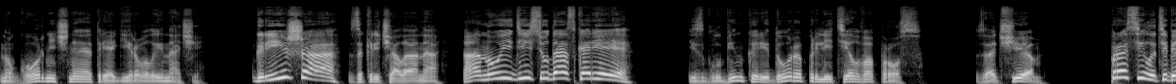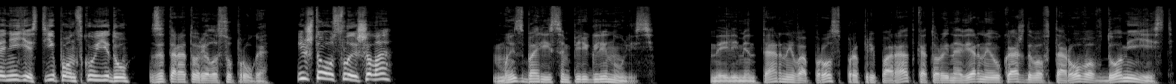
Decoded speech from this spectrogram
но горничная отреагировала иначе. «Гриша!» — закричала она. «А ну иди сюда скорее!» Из глубин коридора прилетел вопрос. «Зачем?» «Просила тебя не есть японскую еду», — затараторила супруга. «И что услышала?» Мы с Борисом переглянулись. На элементарный вопрос про препарат, который, наверное, у каждого второго в доме есть,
